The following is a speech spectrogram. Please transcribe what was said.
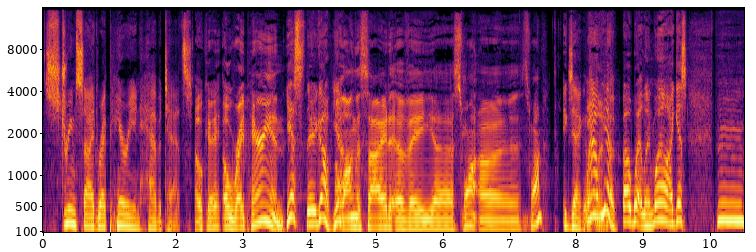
streamside riparian habitats. okay. Oh, riparian. Yes, there you go. Yeah, Along the side of a uh, swamp. Uh, swamp. exactly. Well, wetland. yeah, uh, wetland. Well, I guess, hmm,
